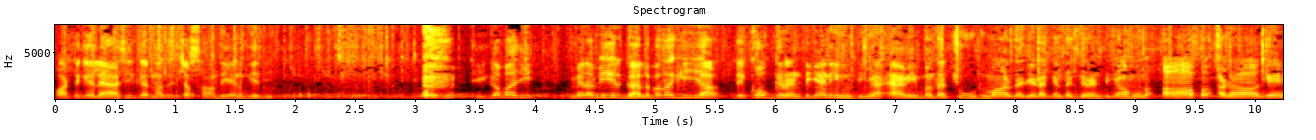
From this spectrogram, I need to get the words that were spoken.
ਪੱਟ ਕੇ ਲੈ ਸੀ ਕਰਨਾ ਤੇ ਝੱਸਾਂ ਦੇਣਗੇ ਜੀ। ਠੀਕ ਆ ਭਾਜੀ। ਮੇਰਾ ਵੀਰ, ਗੱਲ ਪਤਾ ਕੀ ਆ? ਦੇਖੋ, ਗਰੰਟੀਆਂ ਨਹੀਂ ਹੁੰਦੀਆਂ। ਐਵੇਂ ਬੰਦਾ ਝੂਠ ਮਾਰਦਾ ਜਿਹੜਾ ਕਹਿੰਦਾ ਗਰੰਟੀਆਂ। ਹੁਣ ਆਪ ਅੜਾ ਕੇ,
